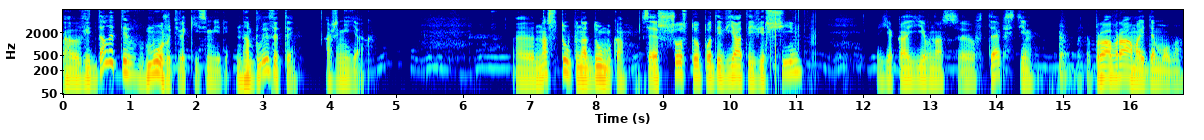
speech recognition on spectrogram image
Е, Віддалити можуть в якійсь мірі, наблизити аж ніяк. Е, Наступна думка це з 6 по 9 вірші, яка є в нас е, в тексті. Про Авраама йде мова.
